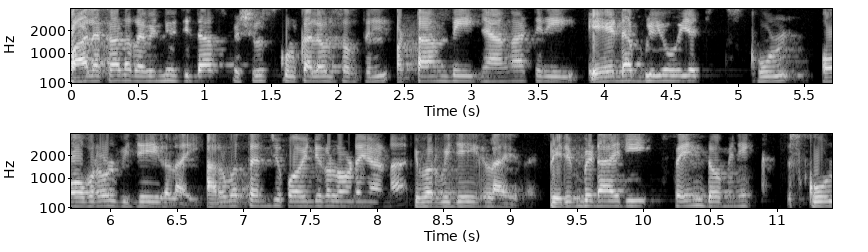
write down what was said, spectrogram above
പാലക്കാട് റവന്യൂ ജില്ലാ സ്പെഷ്യൽ സ്കൂൾ കലോത്സവത്തിൽ Pattambi Njangattiri A W H school overall വിജയികളായി. അറുപത്തഞ്ച് പോയിന്റുകളോടെയാണ് ഇവർ വിജയികളായത്. പെരുമ്പിടാരി സെയിന്റ് ഡൊമിനിക് സ്കൂൾ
